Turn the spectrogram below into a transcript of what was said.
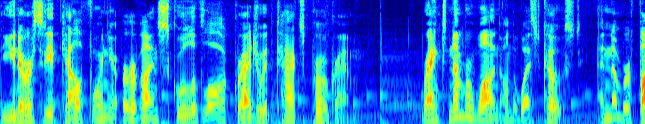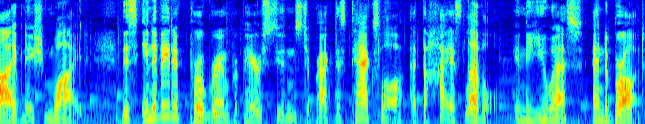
the University of California Irvine School of Law Graduate Tax Program. Ranked number one on the West Coast and number five nationwide, this innovative program prepares students to practice tax law at the highest level in the U.S. and abroad.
